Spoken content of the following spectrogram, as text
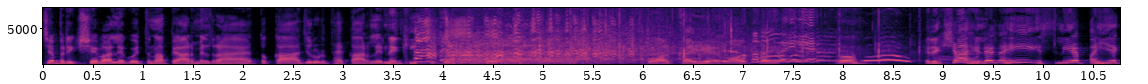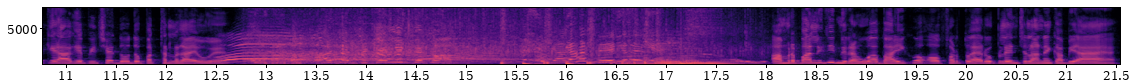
जब रिक्शे वाले को इतना प्यार मिल रहा है तो का ज़रूरत है कार लेने की? बहुत सही है बहुत सही। है। रिक्शा हिले नहीं इसलिए पहिए के आगे पीछे दो दो पत्थर लगाए हुए हैं। अच्छा डिटेलिंग देखो आप। हैं आम्रपाली जी निरहुआ भाई को ऑफ़र तो एरोप्लेन चलाने का भी आया है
